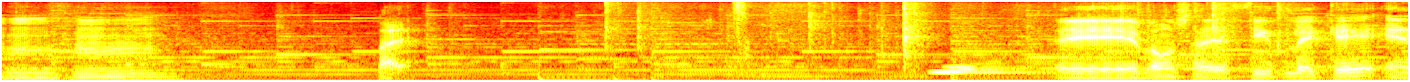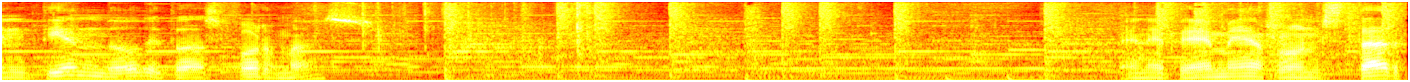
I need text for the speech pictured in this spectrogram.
Ujú. Vale. Eh, vamos a decirle que entiendo, de todas formas. npm run start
